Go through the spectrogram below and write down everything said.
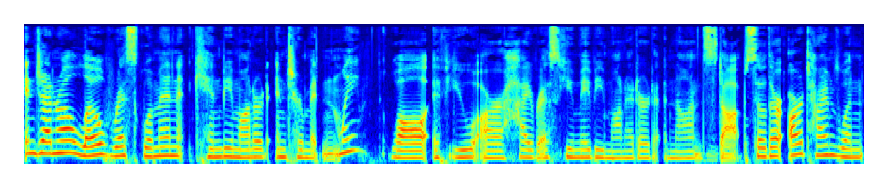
In general, low risk women can be monitored intermittently, while if you are high risk, you may be monitored nonstop. So there are times when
